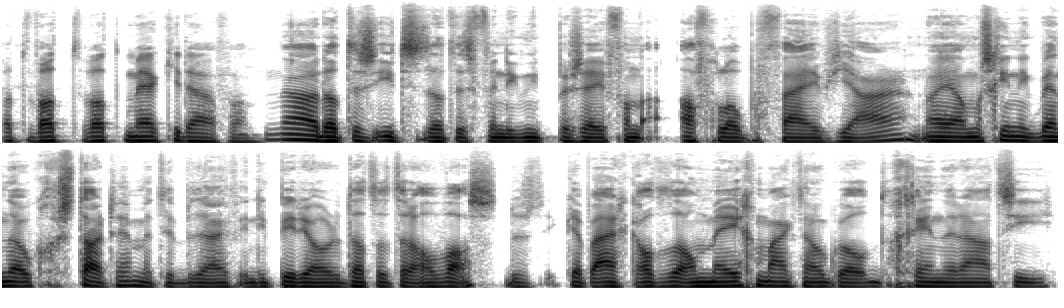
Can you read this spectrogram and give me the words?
Wat, wat, wat merk je daarvan? Nou, dat is iets, dat is, vind ik niet per se van de afgelopen vijf jaar. Nou ja, misschien, ik ben er ook gestart hè, met dit bedrijf in die periode dat het er al was. Dus ik heb eigenlijk altijd al meegemaakt en ook wel de generatie,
